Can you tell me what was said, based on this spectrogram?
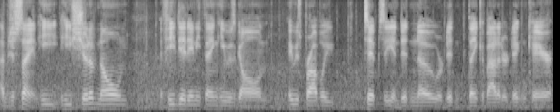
I'm just saying he he should have known if he did anything he was gone. He was probably tipsy and didn't know or didn't think about it or didn't care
